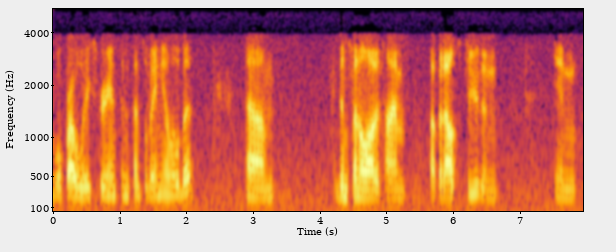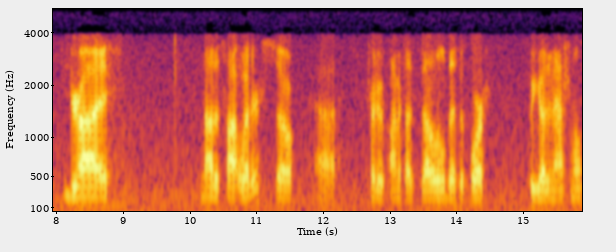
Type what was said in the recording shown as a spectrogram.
we'll probably experience in Pennsylvania a little bit. Um, been spending a lot of time up at altitude and in dry, not as hot weather, so uh, try to acclimatize that a little bit before we go to nationals.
